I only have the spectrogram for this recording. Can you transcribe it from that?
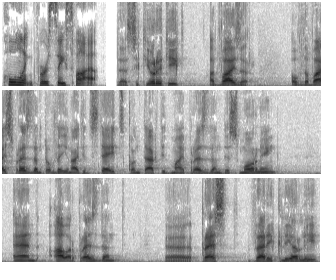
calling for a ceasefire. The security advisor of the Vice President of the United States contacted my president this morning, and our president uh, pressed very clearly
